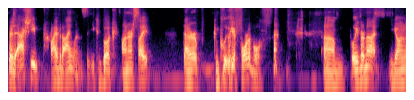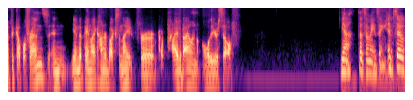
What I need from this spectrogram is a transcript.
There's actually private islands that you can book on our site that are completely affordable. um, believe it or not, you go in with a couple friends and you end up paying like a hundred bucks a night for a private island all to yourself. Yeah, that's amazing. And so,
